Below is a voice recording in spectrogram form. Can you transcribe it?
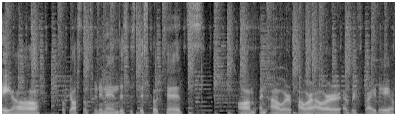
Hey y'all. Hope y'all still tuning in. This is Discotitz. Um, an hour, power hour every Friday of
